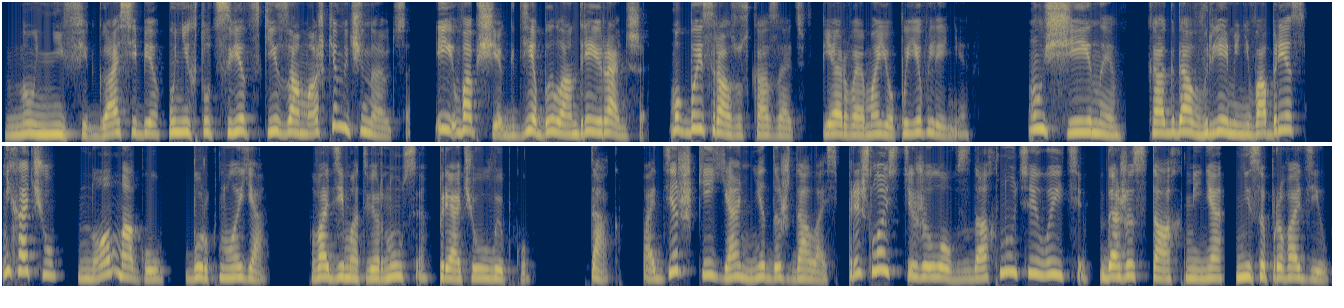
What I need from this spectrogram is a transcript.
«Ну, нифига себе! У них тут светские замашки начинаются. И вообще, где был Андрей раньше? Мог бы и сразу сказать, в первое мое появление. Мужчины, когда времени в обрез, не хочу, но могу, буркнула я. Вадим отвернулся, пряча улыбку. Так, поддержки я не дождалась. Пришлось тяжело вздохнуть и выйти. Даже Стах меня не сопроводил.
